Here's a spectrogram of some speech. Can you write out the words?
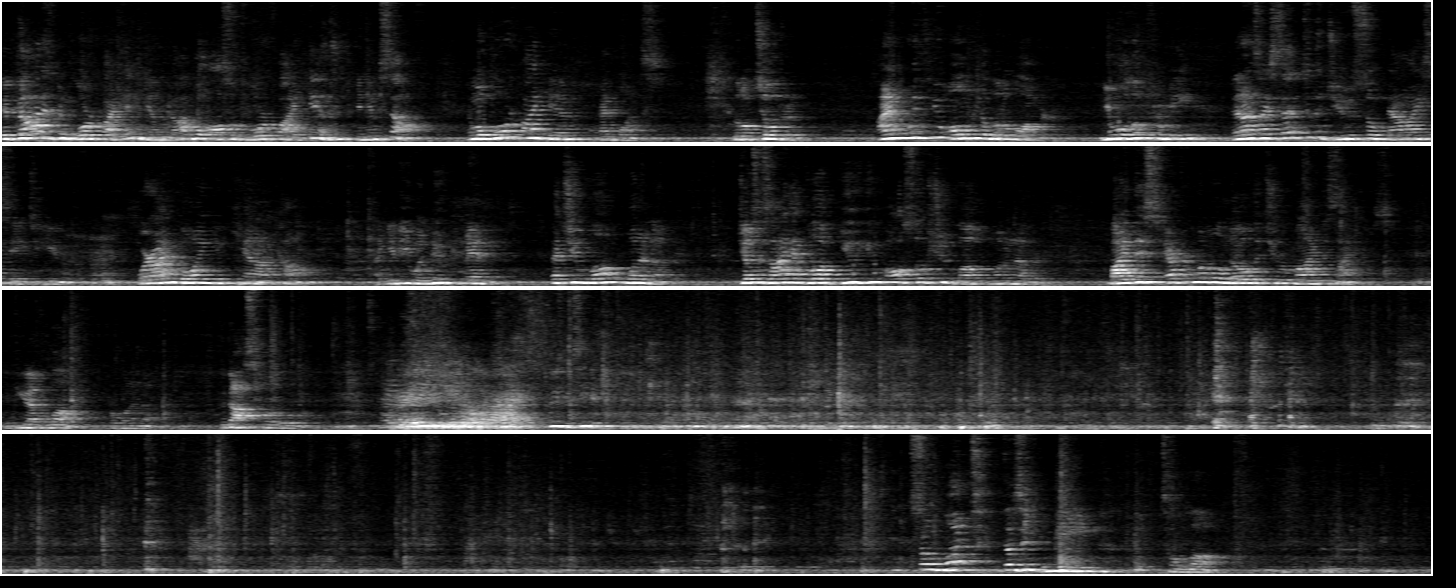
If God has been glorified in him, God will also glorify him in himself, and will glorify him at once. Little children, I am with you only a little longer. You will look for me, and as I said to the Jews, so now I say to you, Where I'm going, you cannot come. I give you a new commandment, that you love one another. Just as I have loved you, you also should love one another. By this, everyone will know that you are my disciples, if you have love. The Gospel of the Lord. Please be seated. So, what does it mean to love?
